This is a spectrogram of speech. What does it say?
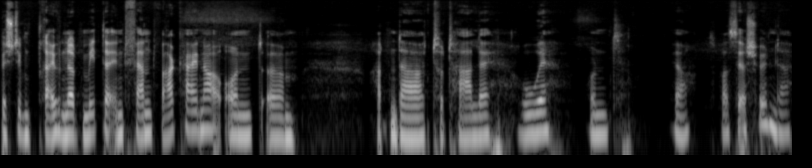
bestimmt 300 Meter entfernt war keiner und ähm, hatten da totale Ruhe. Und ja, es war sehr schön da.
